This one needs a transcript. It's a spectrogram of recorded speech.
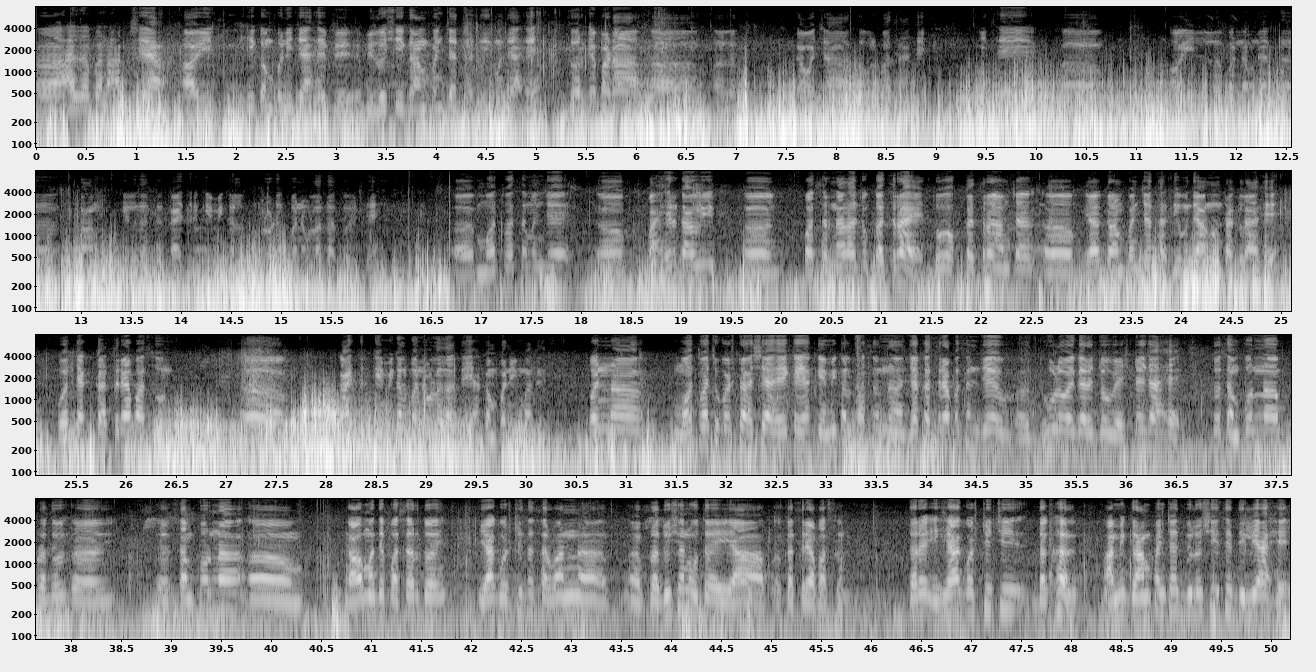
आज आपण अक्षय ऑइल ही कंपनी जी आहे बि बिलोशी ग्रामपंचायत हद्दीमध्ये आहे. चोरगेपाडा गावाच्या जवळपास आहे. इथे ऑइल बनवण्याचं काम केलं जातं. काहीतरी केमिकल प्रोडक्ट बनवला जातो इथे. महत्त्वाचं म्हणजे बाहेरगावी पसरणारा जो कचरा आहे तो कचरा आमच्या या ग्रामपंचायत हद्दीमध्ये आणून टाकला आहे. व त्या कचऱ्यापासून काहीतरी केमिकल या ह्या कंपनीमध्ये पण महत्त्वाची गोष्ट अशी आहे की या केमिकलपासून ज्या कचऱ्यापासून जे धूळ वगैरे जो वेस्टेज आहे तो संपूर्ण प्रदू संपूर्ण गावामध्ये पसरतो आहे या गोष्टीचं सर्वांना प्रदूषण होतं आहे या कचऱ्यापासून. तर ह्या गोष्टीची दखल आम्ही ग्रामपंचायत बिलोशी इथे दिली आहे.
